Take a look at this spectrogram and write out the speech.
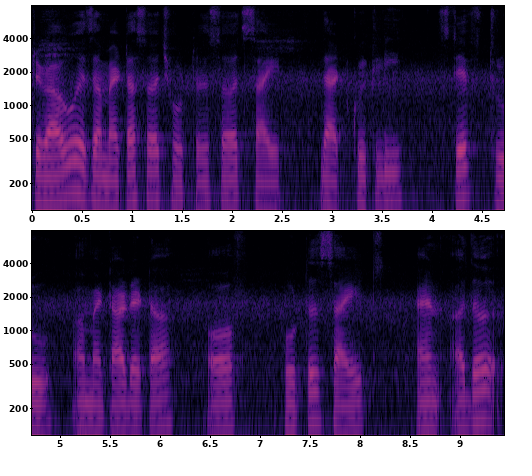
Trivago is a meta search hotel search site that quickly sifts through a metadata of hotel sites and other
